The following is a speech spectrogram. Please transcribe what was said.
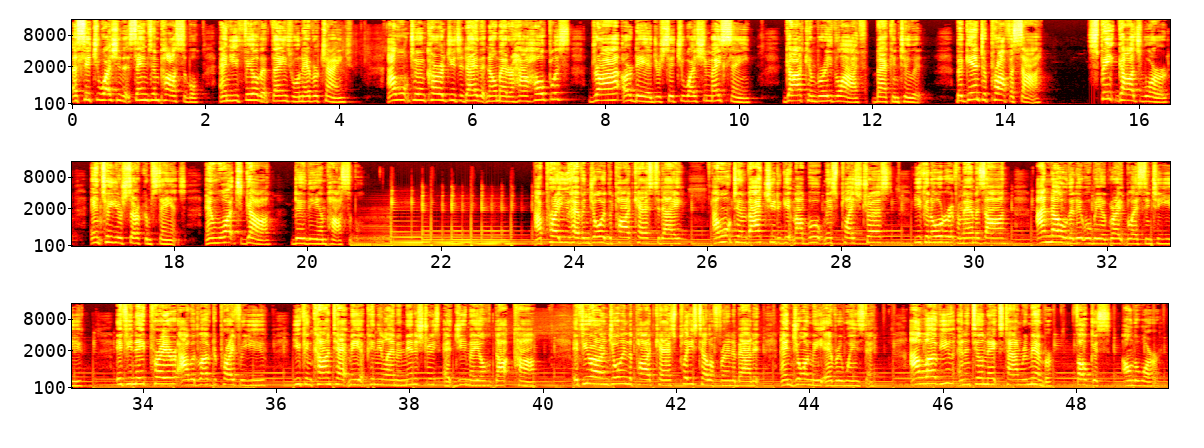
a situation that seems impossible, and you feel that things will never change. I want to encourage you today that no matter how hopeless, dry, or dead your situation may seem, God can breathe life back into it. Begin to prophesy. Speak God's word into your circumstance and watch God do the impossible. I pray you have enjoyed the podcast today. I want to invite you to get my book, Misplaced Trust. You can order it from Amazon. I know that it will be a great blessing to you. If you need prayer, I would love to pray for you. You can contact me at pennylamonministries at gmail.com. If you are enjoying the podcast, please tell a friend about it and join me every Wednesday. I love you, and until next time, remember focus on the Word.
